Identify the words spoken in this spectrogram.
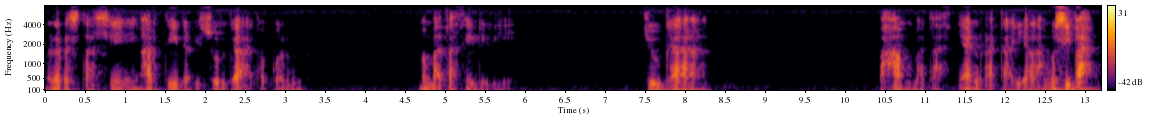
manifestasi arti dari surga ataupun membatasi diri. Juga paham batasnya neraka ialah musibah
